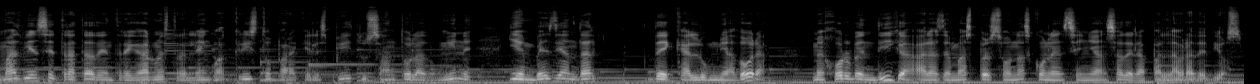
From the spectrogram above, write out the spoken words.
Más bien se trata de entregar nuestra lengua a Cristo para que el Espíritu Santo la domine y en vez de andar de calumniadora, mejor bendiga a las demás personas con la enseñanza de la palabra de Dios.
